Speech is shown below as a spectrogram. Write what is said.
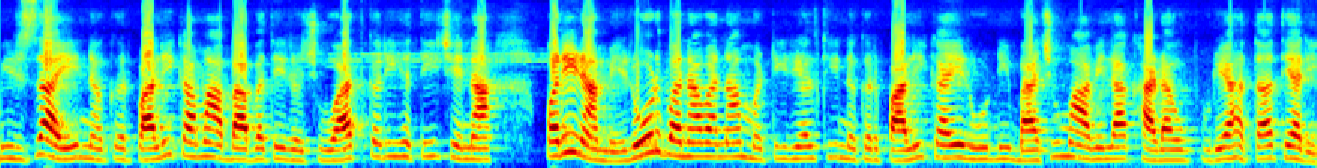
મિર્ઝાએ નગરપાલિકામાં આ બાબતે રજૂઆત કરી હતી, જેના પરિણામે રોડ બનાવવાના મટીરિયલથી નગરપાલિકાએ રોડની બાજુમાં આવેલા ખાડાઓ પૂર્યા હતા. ત્યારે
